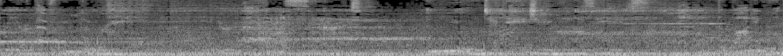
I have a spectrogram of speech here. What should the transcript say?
for your every memory, your every secret, immune to aging and disease. The body will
